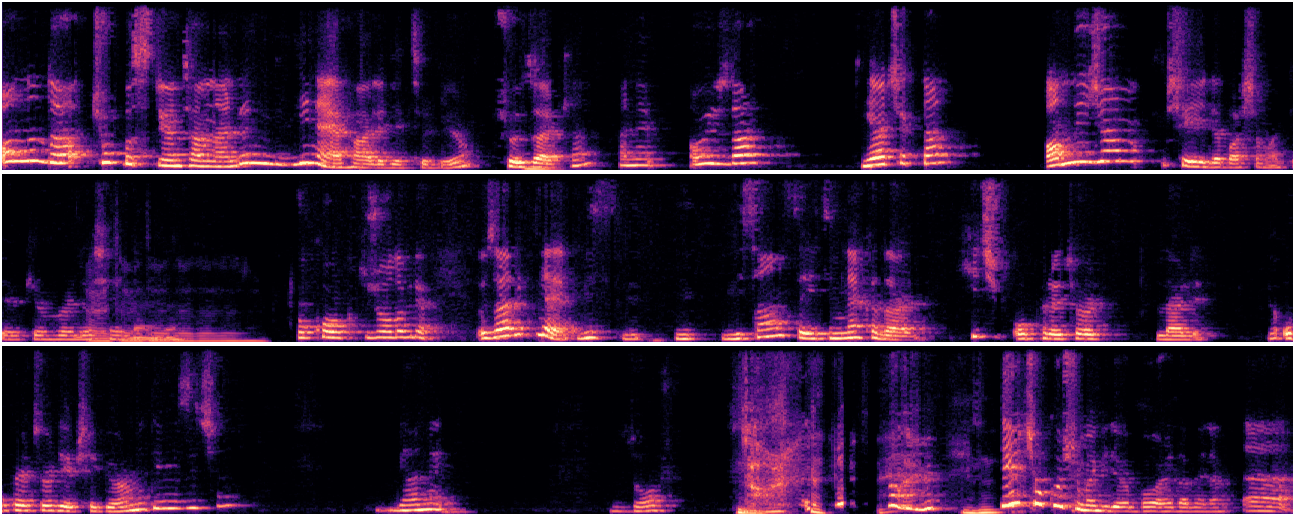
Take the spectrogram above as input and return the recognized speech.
Onu da çok basit yöntemlerle lineer hale getiriliyor çözerken. Hani o yüzden gerçekten anlayacağım şeyle başlamak gerekiyor böyle Evet, evet, şeylerle. evet, evet, evet. Çok korkutucu olabiliyor. Özellikle biz li- lisans eğitimine kadar hiç operatörlerle operatör diye bir şey görmediğimiz için yani zor. Zor. şey çok hoşuma gidiyor bu arada benim. Ee,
